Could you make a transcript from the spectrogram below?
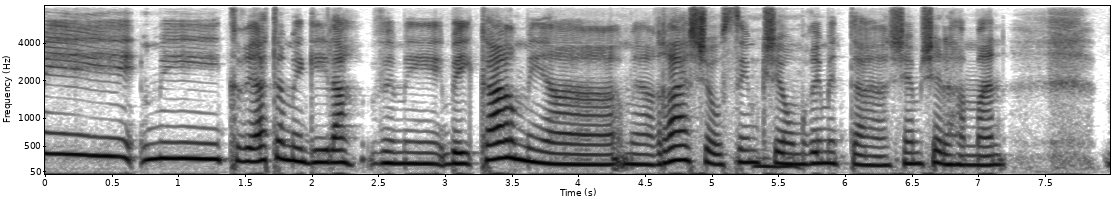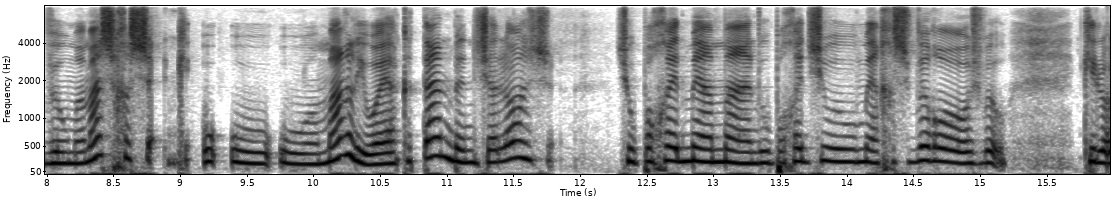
מ- מקריאת המגילה, ובעיקר מה, מהרעש שעושים כשאומרים את השם של המן. והוא ממש חשב, הוא, הוא, הוא אמר לי, הוא היה קטן, בן שלוש, שהוא פוחד מהמן, והוא פוחד שהוא מאחשוורוש, והוא... כאילו,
